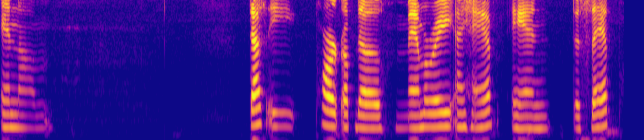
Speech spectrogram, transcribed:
And um that's a part of the memory I have and the sad part.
